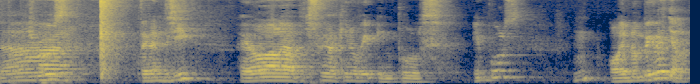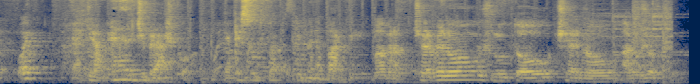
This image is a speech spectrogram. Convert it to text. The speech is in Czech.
No, Tak jdem dřít? jo, ale já potřebuji nějaký nový impuls. Impuls? Hm? O jednom bych věděl. Pojď. Já ti dám energy, bráško. Jaké jsou tvoje oblíbené barvy? Mám rád červenou, žlutou, černou a růžovou.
